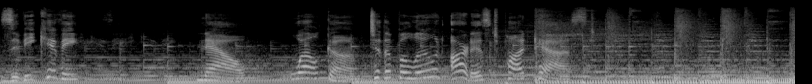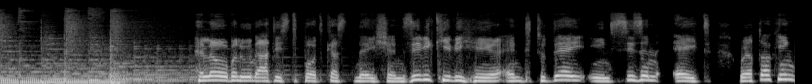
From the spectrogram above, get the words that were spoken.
Zivi Kivi. Now, welcome to the Balloon Artist Podcast. Hello, Balloon Artist Podcast Nation. Zivi Kivi here, and today in season eight, we're talking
